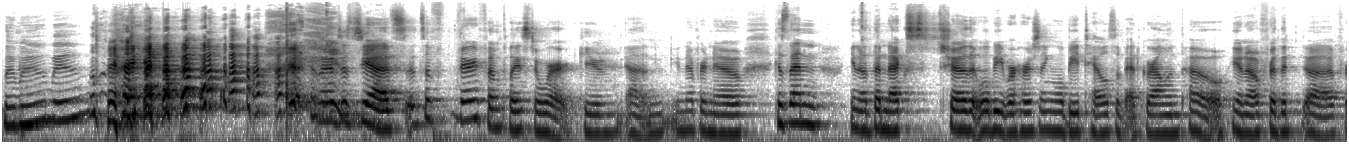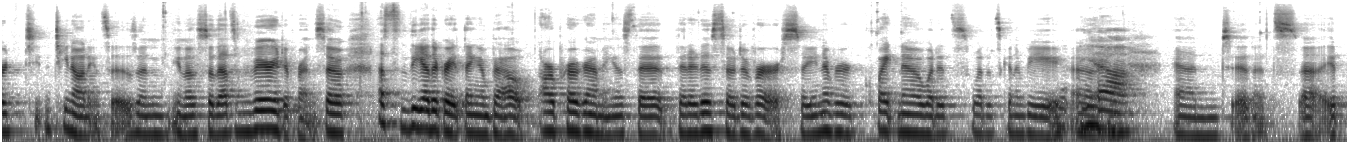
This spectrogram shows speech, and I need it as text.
moo moo moo it's just yeah, it's it's a very fun place to work. You um, you never know because then you know the next show that we'll be rehearsing will be Tales of Edgar Allan Poe. You know for the uh, for t- teen audiences and you know so that's very different. So that's the other great thing about our programming is that that it is so diverse. So you never quite know what it's what it's going to be. Um, yeah. And, and it's uh, it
